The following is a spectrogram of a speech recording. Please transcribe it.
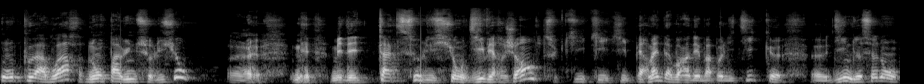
on peut avoir non pas une solution, euh, mais, mais, des tas de solutions divergentes qui, qui, qui permettent d'avoir un débat politique euh, digne de ce nom.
